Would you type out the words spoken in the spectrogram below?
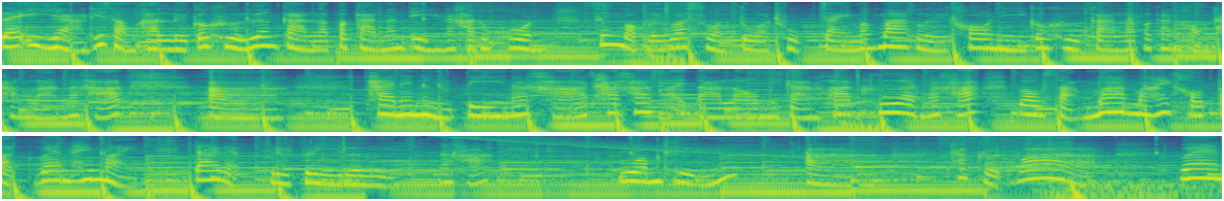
และอีกอย่างที่สำคัญเลยก็คือเรื่องการรับประกันนั่นเองนะคะ ทุกคน ซึ่งบอกเลยว่าส่วนตัวถูกใจมากๆเลยข้อนี้ก็คือการรับประกันของทางร้านนะคะอ่าภายใน 1 ปีนะคะ ถ้าค่าสายตาเรามีการคลาดเคลื่อนนะคะ เราสามารถมาให้เขาตัดแว่นให้ใหม่ ได้แบบฟรีๆเลยนะคะ รวมถึงอ่าถ้าเกิดว่า แว่น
